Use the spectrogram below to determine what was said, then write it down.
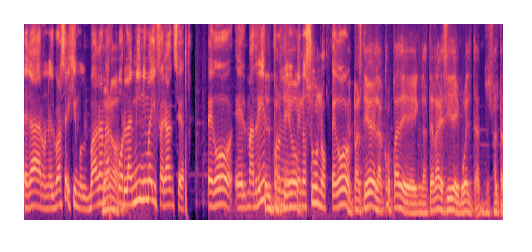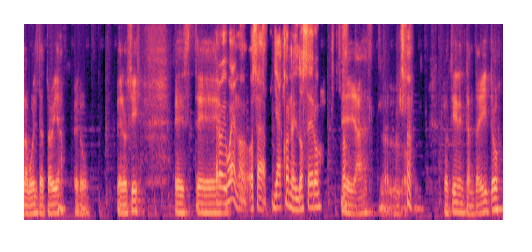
pegaron. El Barça dijimos, va a ganar por la mínima diferencia pegó el Madrid el partido, con el menos uno, pegó. El partido de la Copa de Inglaterra es ida y vuelta, nos falta la vuelta todavía, pero, pero sí. Este... Pero y bueno, o sea, ya con el 2-0. ya lo, tienen cantadito.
